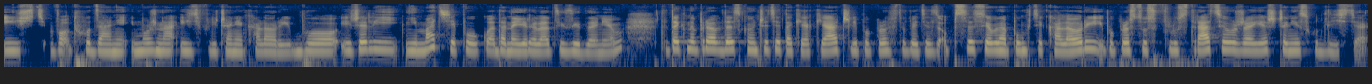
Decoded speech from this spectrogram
iść w odchudzanie i można iść w liczenie kalorii, bo jeżeli nie macie poukładanej relacji z jedzeniem, to tak naprawdę skończycie tak jak ja, czyli po prostu wiecie, z obsesją na punkcie kalorii i po prostu z frustracją, że jeszcze nie schudliście.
